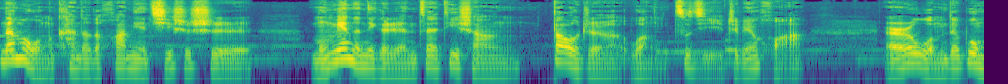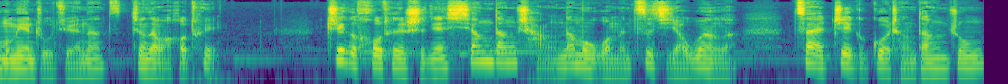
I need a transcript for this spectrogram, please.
那么我们看到的画面其实是蒙面的那个人在地上倒着往自己这边滑，而我们的不蒙面主角呢正在往后退。这个后退的时间相当长，那么我们自己要问了，在这个过程当中，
